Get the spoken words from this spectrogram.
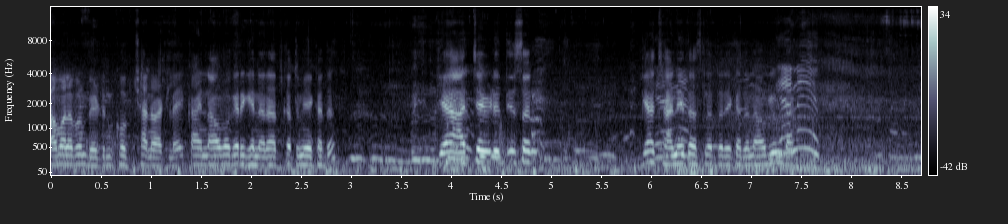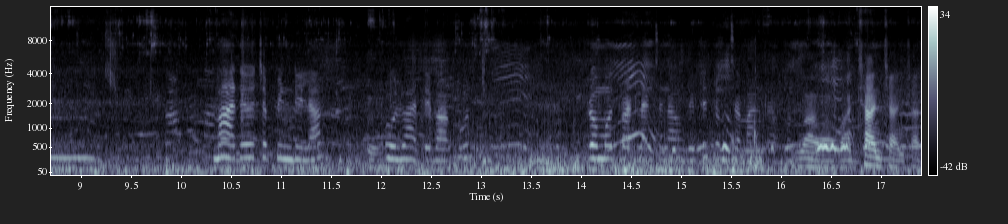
आम्हाला पण भेटून खूप छान वाटलंय. काय नाव वगैरे घेणार आहात का तुम्ही एखादं? घ्या आजच्या व्हिडिओ दिसन. घ्या छान येत असलं तर एखादं नाव घेऊन टाका. महादेवाच्या पिंडीला फुल वाहते वाकून प्रमोद पाटलांचं नाव घेते तुमचं मान राखून. वा वा वा. छान छान छान.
